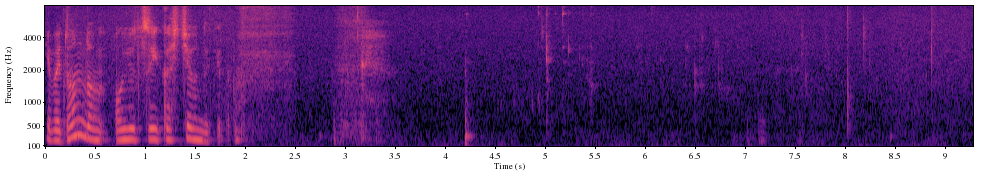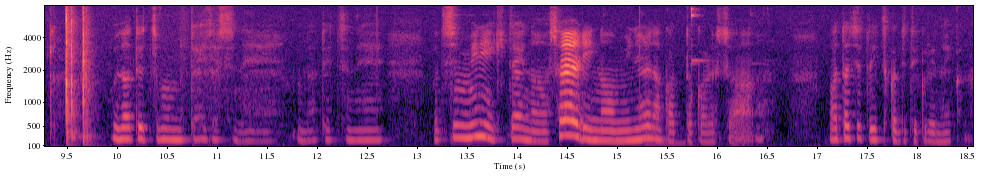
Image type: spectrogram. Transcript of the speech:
やばいどんどんお湯追加しちゃうんだけど。うな鉄も見たいですね。うな鉄ね。私も見に行きたいな。さやりの見れなかったからさ。またちょっといつか出てくれないかな。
